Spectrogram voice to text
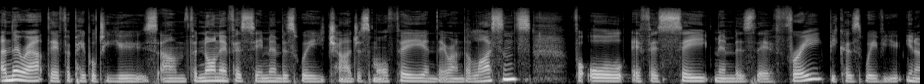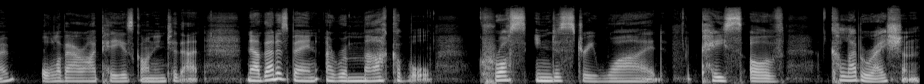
And they're out there for people to use. Um, for non FSC members, we charge a small fee and they're under license. For all FSC members, they're free because we've, you know, all of our IP has gone into that. Now, that has been a remarkable cross industry wide piece of collaboration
